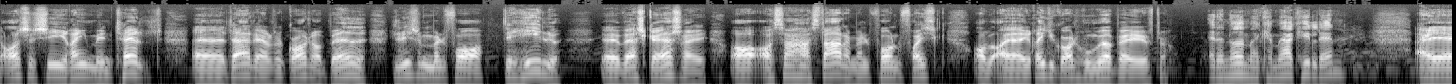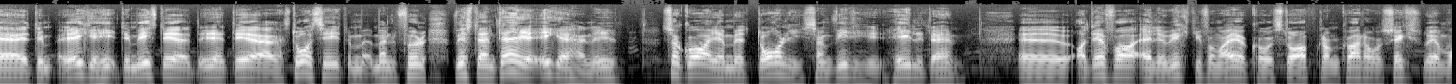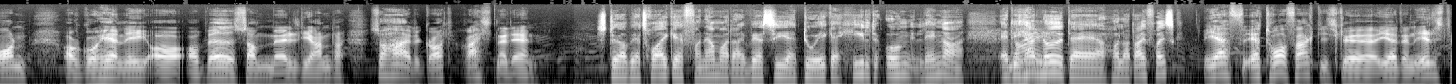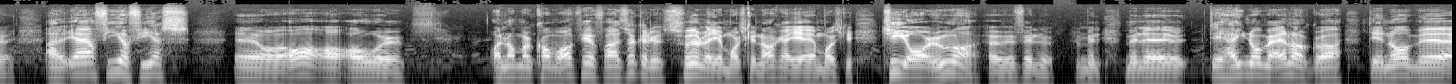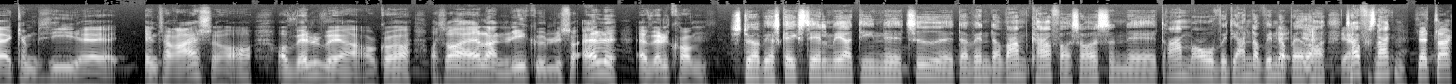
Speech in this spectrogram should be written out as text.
også sige rent mentalt, uh, der er det altså godt at bade. Det er ligesom, man får det hele uh, vasket af sig, og, og så har, starter man på en frisk, og, og er i rigtig godt humør bagefter. Er der noget, man kan mærke helt andet? Ja, det ikke helt. Det meste det er, det, er, det er stort set, man føler, hvis der en dag jeg ikke er hernede, så går jeg med dårlig samvittighed hele dagen. Øh, og derfor er det vigtigt for mig at kunne stå op kl. kvart over seks hver morgen og gå herned og, og bade sammen med alle de andre. Så har jeg det godt resten af dagen. Størp, jeg tror ikke, jeg fornærmer dig ved at sige, at du ikke er helt ung længere. Er det Nej. her noget, der holder dig frisk? Ja, jeg tror faktisk, øh, jeg er den ældste. Altså, jeg er 84 øh, år, og, og, øh, og når man kommer op herfra, så kan det, føler jeg måske nok, at jeg er måske 10 år yngre. Men, men det har ikke noget med alder at gøre. Det er noget med, kan man sige, interesse og, og velvære at gøre. Og så er alderen ligegyldig, så alle er velkommen. Størp, jeg skal ikke stjæle mere af din uh, tid. Øh, der venter varm kaffe, og så også en uh, drama over ved de andre vinterbadere. Ja, ja, ja. Tak for snakken. Ja, tak.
